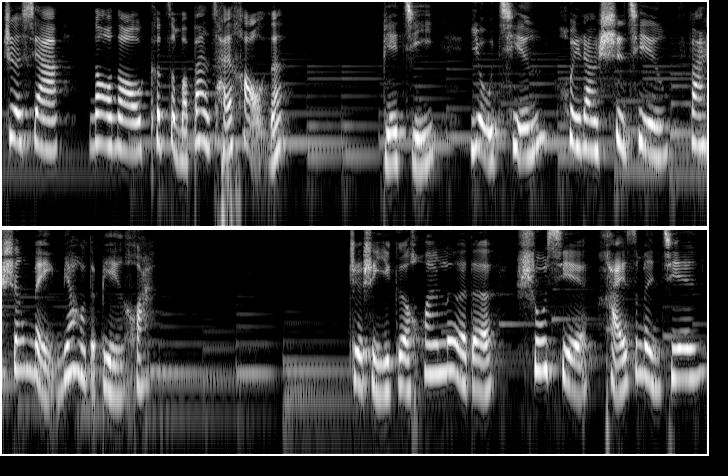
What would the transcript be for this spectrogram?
这下闹闹可怎么办才好呢？别急，友情会让事情发生美妙的变化。这是一个欢乐的书写孩子们间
